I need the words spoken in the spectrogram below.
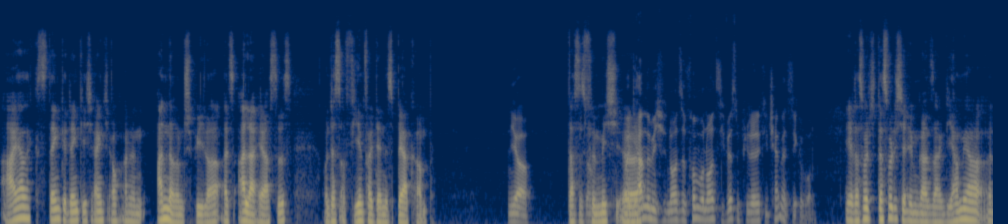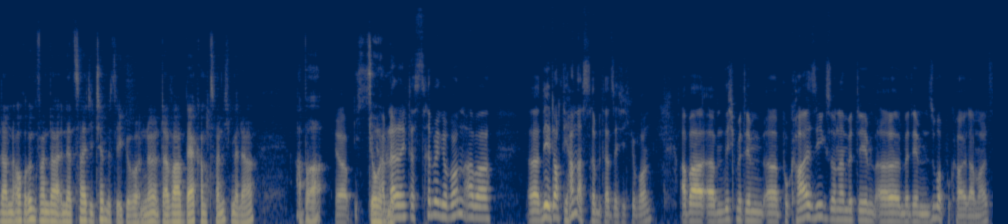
Ajax denke, denke ich eigentlich auch an einen anderen Spieler als allererstes. Und das ist auf jeden Fall Dennis Bergkamp. Ja. Das ist Ja. für mich. Weil die Äh, haben nämlich 1995, wissen viele nicht, die Champions League gewonnen. ja, das wollte ich, das wollte ich ja eben gerade sagen. Die haben ja dann auch irgendwann da in der Zeit die Champions League gewonnen. Ne? Da war Bergkamp zwar nicht mehr da, aber Ja, Die haben leider nicht das Triple gewonnen, aber. Äh, nee, doch, die haben das Triple tatsächlich gewonnen. Aber ähm, nicht mit dem äh, Pokalsieg, sondern mit dem, äh, mit dem Superpokal damals.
